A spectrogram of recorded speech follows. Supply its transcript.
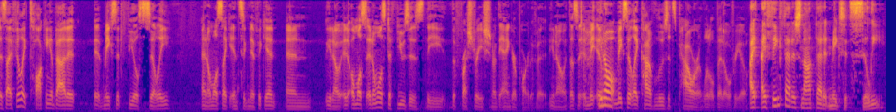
is I feel like talking about it it makes it feel silly and almost like insignificant and you know it almost it almost diffuses the the frustration or the anger part of it you know it doesn't it, ma- it You know- makes it like kind of lose its power a little bit over you I, I think that it's not that it makes it silly.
